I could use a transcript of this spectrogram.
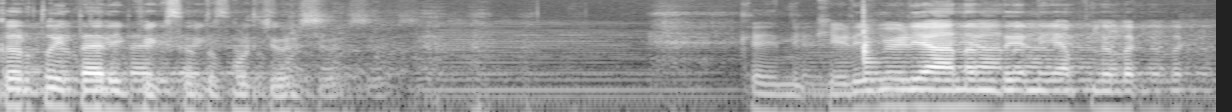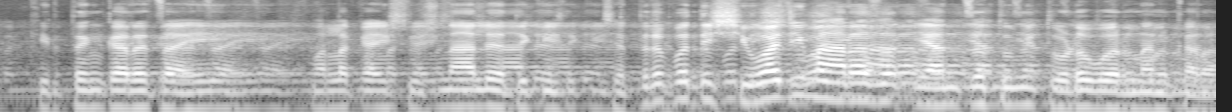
करतोय तारीख फिक्स होतो पुढच्या वर्षी. काही नाही खेडीमेळी आनंदाने आपल्याला कीर्तन करायचं आहे. मला काही सूचना आल्या होत्या की छत्रपती शिवाजी महाराज यांचं तुम्ही थोडं वर्णन करा.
